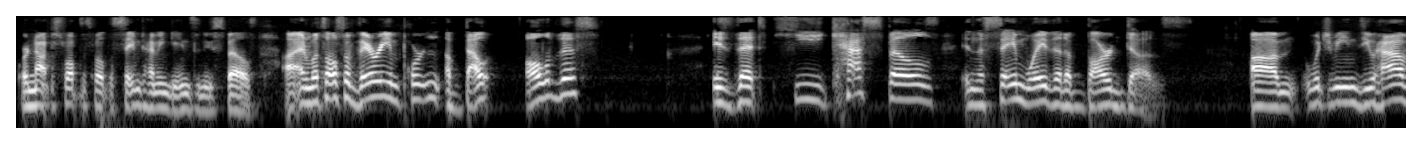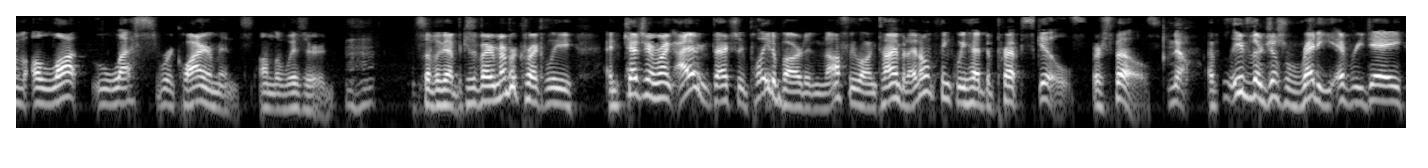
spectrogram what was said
or not to swap the spell at the same time he gains the new spells. Uh, and what's also very important about all of this is that he casts spells in the same way that a bard does um, which means you have a lot less requirements on the wizard. Mm-hmm. Stuff like that. Because if I remember correctly, and catching wrong, I haven't actually played a bard in an awfully long time, but I don't think we had to prep skills or spells. No, I believe they're just ready every day,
